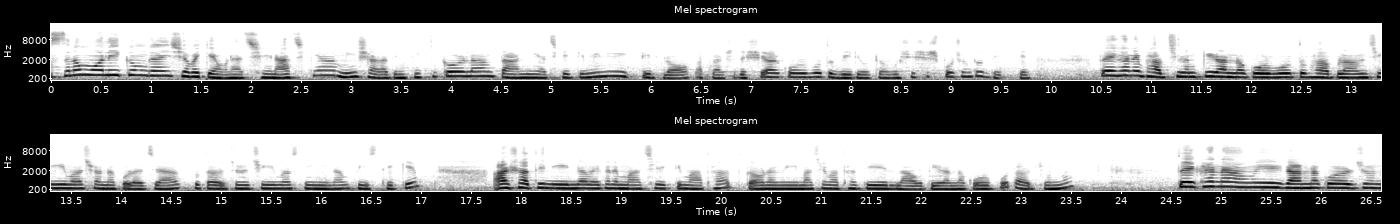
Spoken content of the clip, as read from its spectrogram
আসসালামু আলাইকুম গাই সবাই কেমন আছেন? আজকে আমি সারাদিন কি কি করলাম তা নিয়ে আজকে একটি মিনি একটি ব্লগ আপনার সাথে শেয়ার করব। তো ভিডিওটা অবশ্যই শেষ পর্যন্ত দেখবেন। তো এখানে ভাবছিলাম কি রান্না করব? তো ভাবলাম চিংড়ি মাছ রান্না করা যাক। তো তার জন্য চিংড়ি মাছ নিয়ে নিলাম ফ্রিজ থেকে। আর সাথে নিয়ে নিলাম এখানে মাছের একটি মাথা, কারণ আমি মাছের মাথা দিয়ে লাউ দিয়ে রান্না করব তার জন্য। তো এখানে আমি রান্না করার জন্য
